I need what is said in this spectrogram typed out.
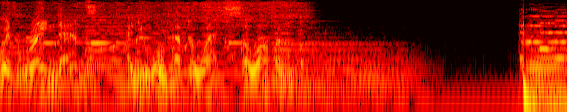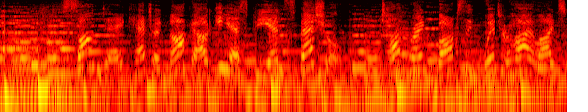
with Rain Dance. And you won't have to wax so often. Sunday, catch a knockout ESPN special. Top-ranked boxing winter highlights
